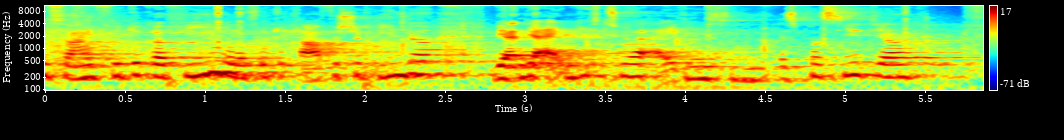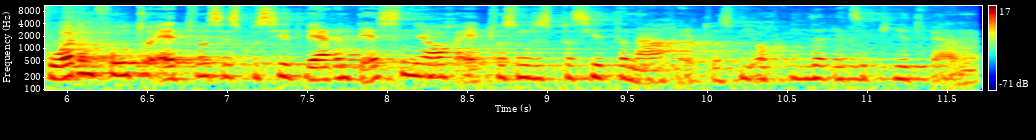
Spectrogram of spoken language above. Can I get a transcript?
die sagen, Fotografien oder fotografische Bilder werden ja eigentlich zu Ereignissen. Es passiert ja vor dem Foto etwas, es passiert währenddessen ja auch etwas und es passiert danach etwas, wie auch Bilder rezipiert werden.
